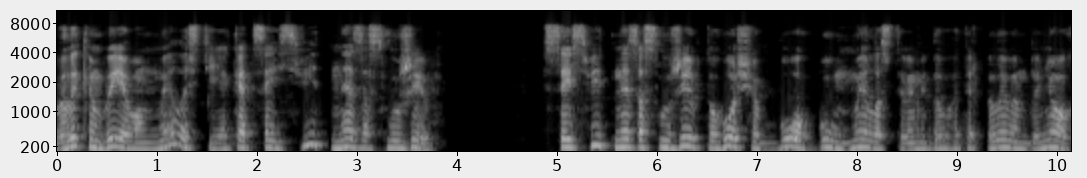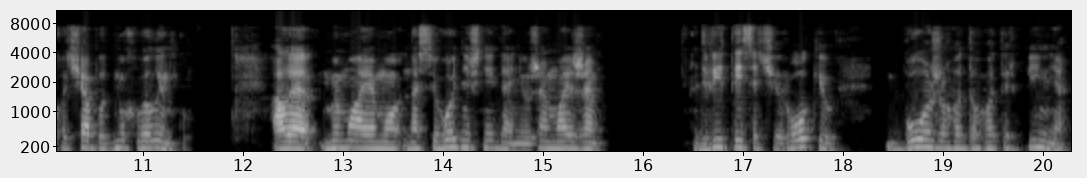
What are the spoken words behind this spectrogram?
великим виявом милості, яке цей світ не заслужив. Цей світ не заслужив того, щоб Бог був милостивим і довготерпеливим до нього хоча б одну хвилинку. Але ми маємо на сьогоднішній день вже майже дві тисячі років Божого довготерпіння,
